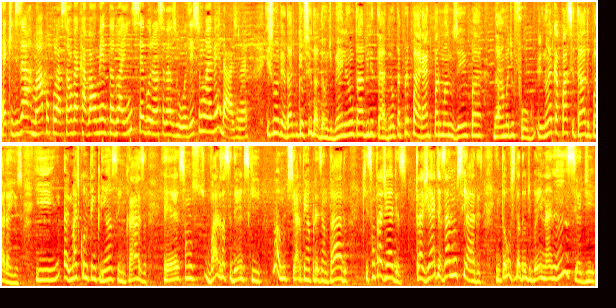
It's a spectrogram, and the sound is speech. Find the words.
É que desarmar a população vai acabar aumentando a insegurança nas ruas. Isso não é verdade, né? Isso não é verdade porque o cidadão de bem não está habilitado, não está preparado para o manuseio da arma de fogo. Ele não é capacitado para isso. E mais quando tem criança em casa, é, são os, vários acidentes que o noticiário tem apresentado que são tragédias, tragédias anunciadas. Então o cidadão de bem, na ânsia de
